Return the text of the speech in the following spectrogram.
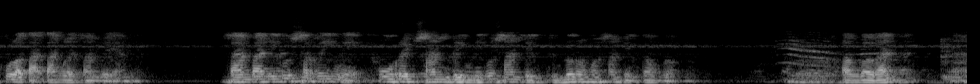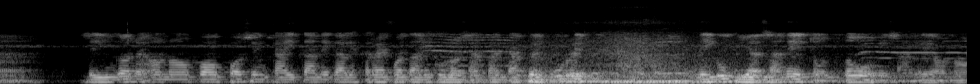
kula tak tanglet sampeyan. Sampean niku seringe urip sanding niku sanding dulur apa sanding tangga? Tangga kan sehingga nek ana apa-apa sing kaitane kalih kerepotane kula sampean kabeh urip niku biasane contoh misale ana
